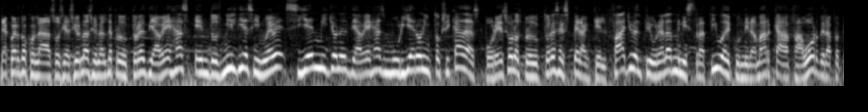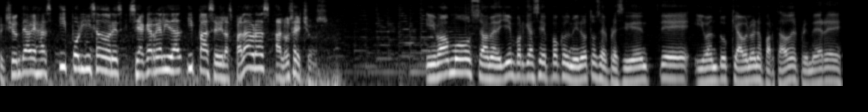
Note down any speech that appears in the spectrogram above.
De acuerdo con la Asociación Nacional de Productores de Abejas, en 2019 100 millones de abejas murieron intoxicadas. Por eso los productores esperan que el fallo del Tribunal Administrativo de Cundinamarca a favor de la protección de abejas y polinizadores se haga realidad y pase de las palabras a los hechos. Y vamos a Medellín porque hace pocos minutos el presidente Iván Duque habló en apartado en el primer eh,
